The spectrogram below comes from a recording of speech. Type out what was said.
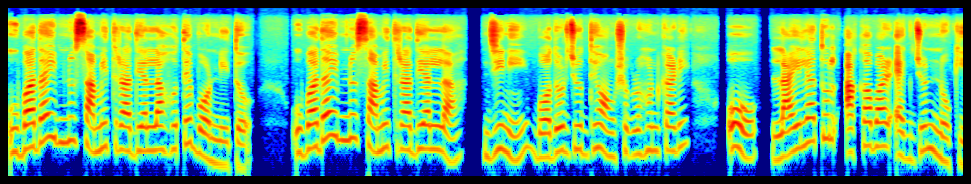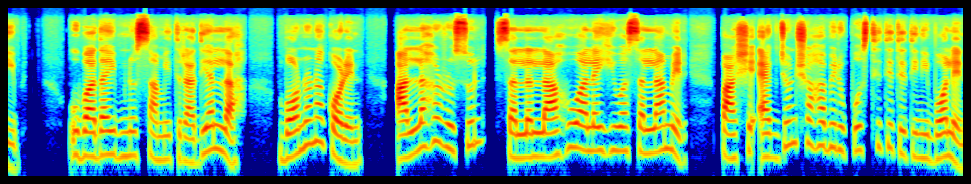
উবাদা ইবনু সামিত রাদিয়াল্লাহ হতে বর্ণিত। উবাদা ইবনু সামিত রাদিয়াল্লাহ, যিনি বদর যুদ্ধে অংশগ্রহণকারী ও লাইলাতুল আকাবার একজন নকিব। উবাদা ইবনু সামিত রাদিয়াল্লাহ বর্ণনা করেন, আল্লাহর রসুল সাল্লাল্লাহু আলাইহিওয়াসাল্লামের পাশে একজন সাহাবীর উপস্থিতিতে তিনি বলেন,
